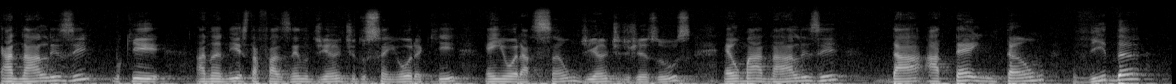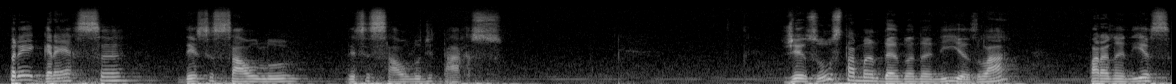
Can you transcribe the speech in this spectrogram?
análise do que Ananias está fazendo diante do Senhor aqui, em oração, diante de Jesus, é uma análise da até então vida pregressa desse Saulo, desse Saulo de Tarso. Jesus está mandando Ananias lá para Ananias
